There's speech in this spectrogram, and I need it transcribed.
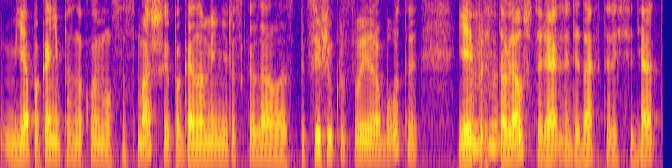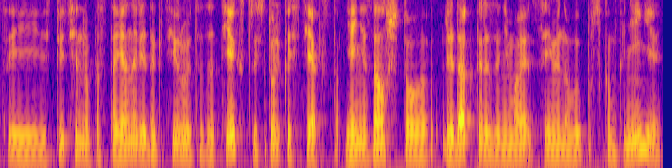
Я пока не познакомился с Машей, пока она мне не рассказала специфику своей работы, я и представлял, что реально редакторы сидят и действительно постоянно редактируют этот текст, то есть только с текстом. Я не знал, что редакторы занимаются именно выпуском книги,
